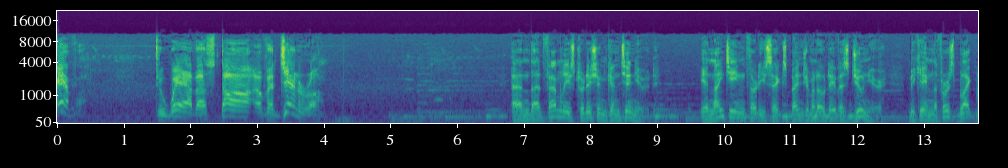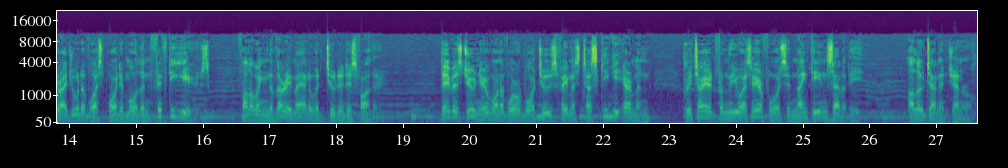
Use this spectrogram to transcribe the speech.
ever to wear the Star of a General. And that family's tradition continued. In 1936, Benjamin O. Davis Jr. became the first black graduate of West Point in more than 50 years, following the very man who had tutored his father. Davis Jr., one of World War II's famous Tuskegee Airmen, retired from the U.S. Air Force in 1970, a lieutenant general.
